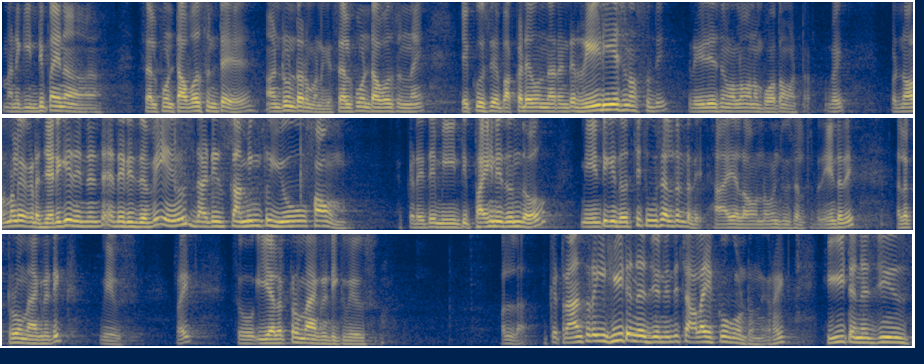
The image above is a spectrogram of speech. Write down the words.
మనకి ఇంటి పైన సెల్ ఫోన్ టవర్స్ ఉంటే అంటుంటారు మనకి సెల్ ఫోన్ టవర్స్ ఉన్నాయి. ఎక్కువసేపు అక్కడే ఉన్నారంటే రేడియేషన్ వస్తుంది. రేడియేషన్ వల్ల మనం పోతాం అంటారు రైట్ బట్ నార్మల్గా ఇక్కడ జరిగేది ఏంటంటే there is a waves that is coming to you home ఎక్కడైతే మీ ఇంటి పైన ఇది ఉందో మీ ఇంటికి ఇది వచ్చి చూసి వెళ్తుంటుంది హాయ్ ఎలా ఉన్నామని చూసి వెళ్తుంది ఏంటది? ఎలక్ట్రోమాగ్నెటిక్ వేవ్స్ రైట్ సో ఈ ఎలక్ట్రోమాగ్నెటిక్ వేవ్స్ వల్ల ఇక్కడ ట్రాన్స్ఫర్ అయ్యి హీట్ ఎనర్జీ అనేది చాలా ఎక్కువగా ఉంటుంది right heat energy is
